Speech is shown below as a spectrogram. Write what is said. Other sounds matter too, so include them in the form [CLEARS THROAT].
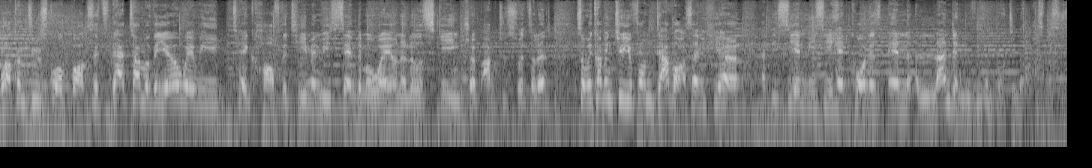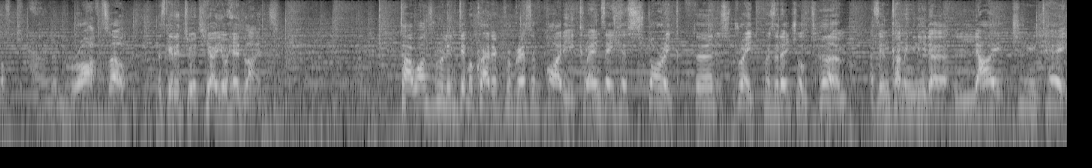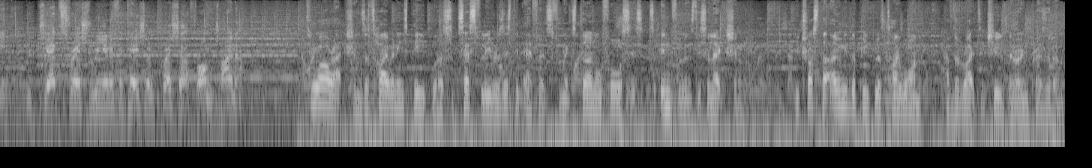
Welcome to Squawk Box. It's that time of the year where we take half the team and we send them away on a little skiing trip up to Switzerland. So we're coming to you from Davos and here at the CNBC headquarters in London. We've even brought in the auspices of Carolin Roth. So let's get into it. Here are your headlines. Taiwan's ruling Democratic Progressive Party claims a historic third straight presidential term as incoming leader Lai Ching-te rejects fresh reunification pressure from China. Through our actions, the Taiwanese people have successfully resisted efforts from external forces to influence this election. We trust that only the people of Taiwan have the right to choose their own president.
